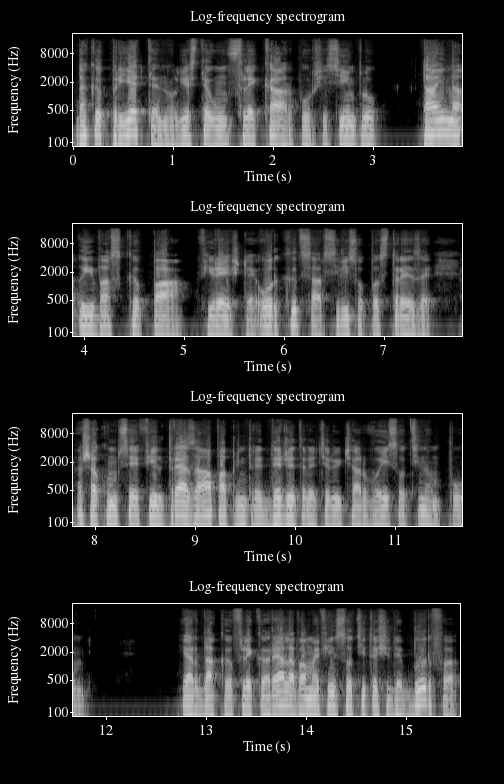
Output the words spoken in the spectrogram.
Dacă prietenul este un flecar pur și simplu, taina îi va scăpa, firește, oricât s-ar sili să o păstreze, așa cum se filtrează apa printre degetele celui ce ar voi să o țină în pumni. Iar dacă flecăreala va mai fi însoțită și de bârfă,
